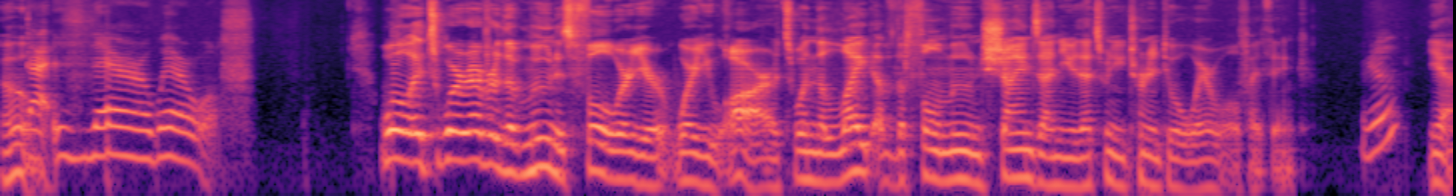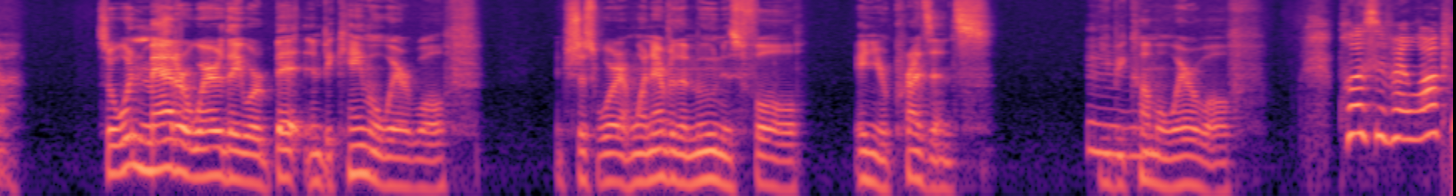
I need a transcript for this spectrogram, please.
Oh. That they're a werewolf. Well, it's wherever the moon is full where you're where you are. It's when the light of the full moon shines on you. That's when you turn into a werewolf, I think. Really? Yeah. So it wouldn't matter where they were bit and became a werewolf. It's just where whenever the moon is full in your presence, you mm. become a werewolf. Plus, if I locked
